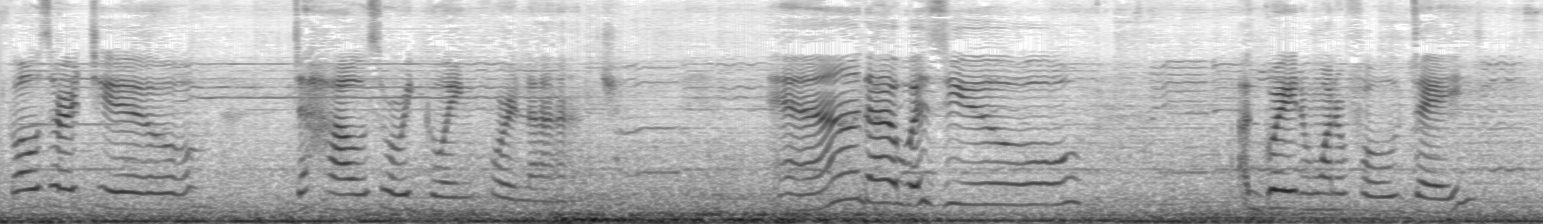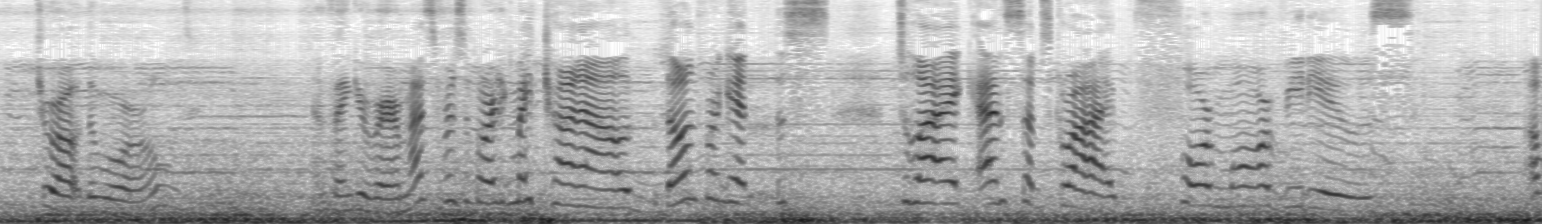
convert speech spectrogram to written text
closer to the house where we're going for lunch. And i wish you. A great and wonderful day throughout the world. And thank you very much for supporting my channel. Don't forget to, to like and subscribe for more videos of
